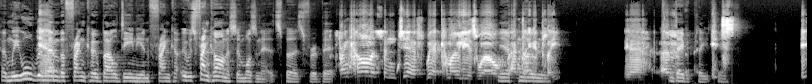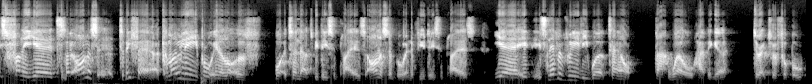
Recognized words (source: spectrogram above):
and we all Yeah. remember Franco Baldini and Franco. It was Frank Arnesen, wasn't it, at Spurs for a bit? Frank Arnesen, Jeff, we had Comolli as well, Yeah, and David. Pleat. Yeah, um, And David Pleat, It's it's funny, yeah. So honestly, to be fair, Comolli brought in a lot of what turned out to be decent players. Arnesen brought in a few decent players. Yeah, it, it's never really worked out that well having a director of football,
